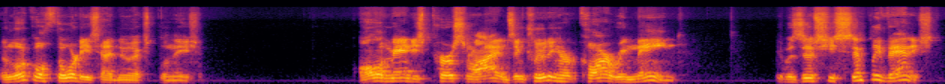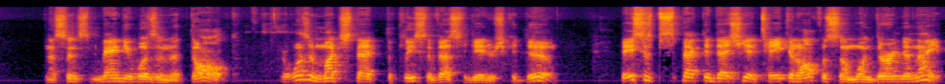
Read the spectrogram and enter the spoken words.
The local authorities had no explanation. All of Mandy's personal items, including her car, remained. It was as if she simply vanished. Now, since Mandy was an adult, there wasn't much that the police investigators could do. They suspected that she had taken off with someone during the night.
